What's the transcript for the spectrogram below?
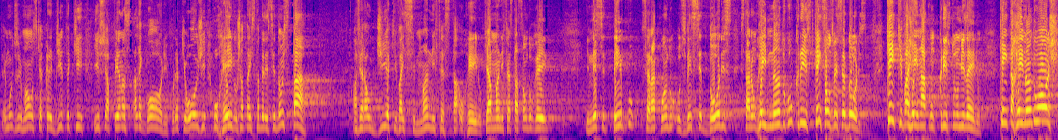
Tem muitos irmãos que acreditam que isso é apenas alegórico, né? porque hoje o reino já está estabelecido. Não está haverá o dia que vai se manifestar o reino, que é a manifestação do reino. E nesse tempo será quando os vencedores estarão reinando com Cristo. Quem são os vencedores? Quem que vai reinar com Cristo no milênio? Quem está reinando hoje?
